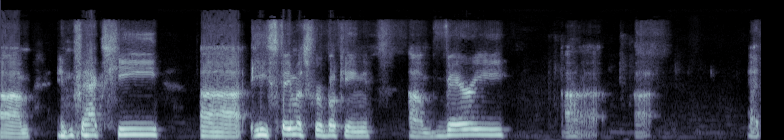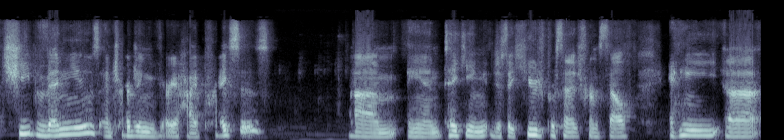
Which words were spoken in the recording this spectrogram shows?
Um, in fact he uh, he's famous for booking um, very uh, uh, cheap venues and charging very high prices um, and taking just a huge percentage for himself. And he, uh,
